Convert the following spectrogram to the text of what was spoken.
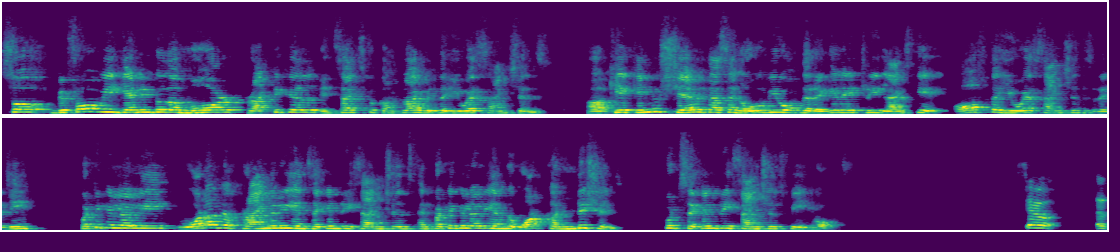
So, before we get into the more practical insights to comply with the US sanctions, uh, Kay, can you share with us an overview of the regulatory landscape of the US sanctions regime? Particularly, what are the primary and secondary sanctions, and particularly under what conditions could secondary sanctions be invoked? So, uh,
